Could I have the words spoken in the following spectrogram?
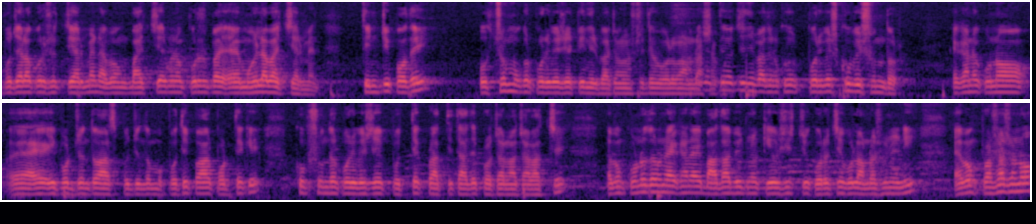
উপজেলা পরিষদ চেয়ারম্যান এবং ভাইস চেয়ারম্যান এবং পুরুষ মহিলা ভাইস চেয়ারম্যান তিনটি পদেই উৎসবমুখর পরিবেশে একটি নির্বাচন অনুষ্ঠিত হবে বলে আমরা আশা করি হচ্ছে নির্বাচন খুব পরিবেশ খুবই সুন্দর। এখানে কোনো এই পর্যন্ত, আজ পর্যন্ত প্রতি পাওয়ার পর থেকে খুব সুন্দর পরিবেশে প্রত্যেক প্রার্থী তাদের প্রচারণা চালাচ্ছে এবং কোনো ধরনের এখানে বাধা বিঘ্ন কেউ সৃষ্টি করেছে বলে আমরা শুনিনি এবং প্রশাসনও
